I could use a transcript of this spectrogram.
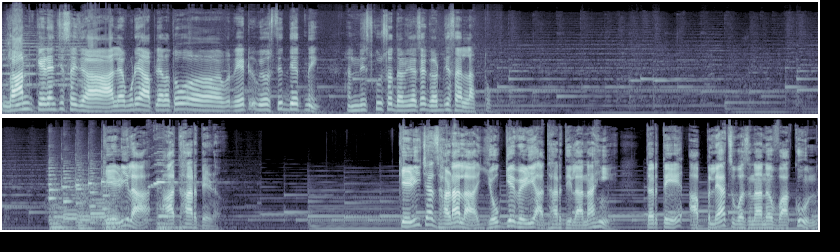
लहान केड्यांची साईज आल्यामुळे आपल्याला तो रेट व्यवस्थित देत नाही. आणि निष्कृष्ट दर्जाचा गट दिसायला लागतो. केळीला आधार देणं. केळीच्या झाडाला योग्य वेळी आधार दिला नाही तर ते आपल्याच वजनानं वाकून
